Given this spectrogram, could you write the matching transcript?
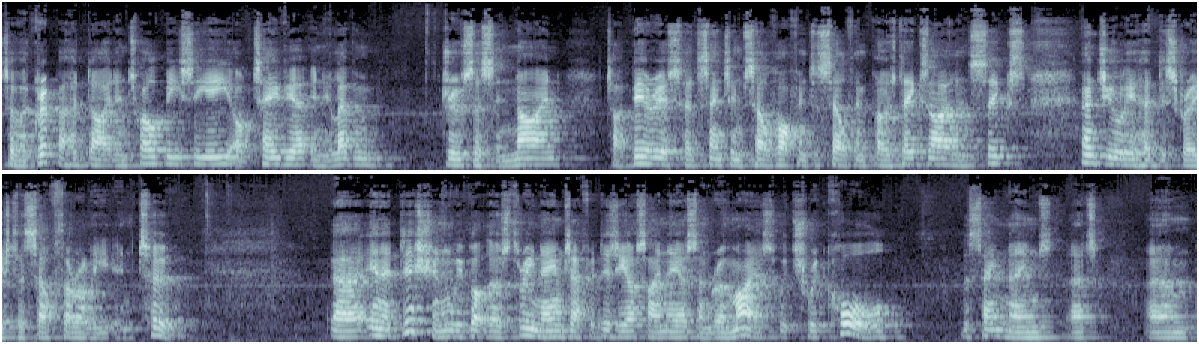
So Agrippa had died in 12 BCE, Octavia in 11, Drusus in 9, Tiberius had sent himself off into self imposed exile in 6, and Julia had disgraced herself thoroughly in 2. Uh, in addition, we've got those three names, Aphrodisios, Aeneas, and Romaios, which recall the same names as um,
